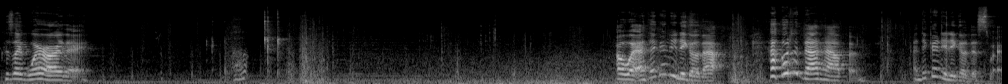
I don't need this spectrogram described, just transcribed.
Cause like, where are they? Oh wait, I think I need to go that. How did that happen? I think I need to go this way.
